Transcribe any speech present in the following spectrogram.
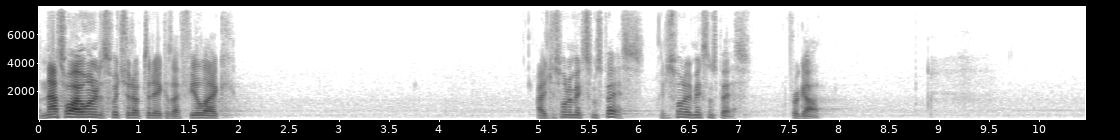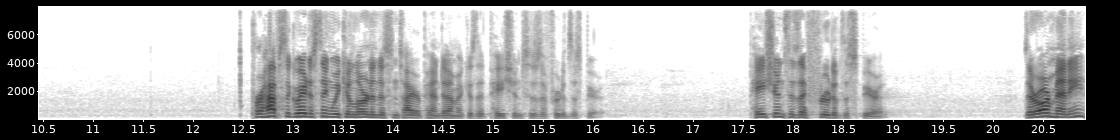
And that's why I wanted to switch it up today because I feel like I just want to make some space. I just wanted to make some space for God. Perhaps the greatest thing we can learn in this entire pandemic is that patience is a fruit of the Spirit. Patience is a fruit of the Spirit. There are many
